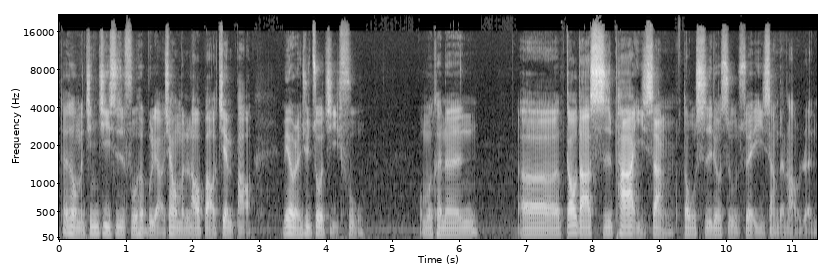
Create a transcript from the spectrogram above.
但是我们经济是负荷不了，像我们劳保、健保，没有人去做给付，我们可能呃高达十趴以上都是六十五岁以上的老人。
